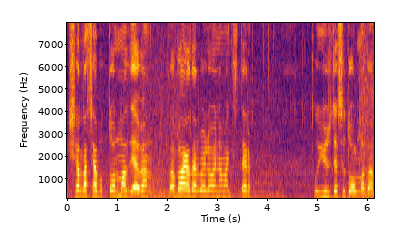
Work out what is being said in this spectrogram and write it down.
İnşallah çabuk da olmaz ya ben sabaha kadar böyle oynamak isterim. Bu yüzdesi dolmadan.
